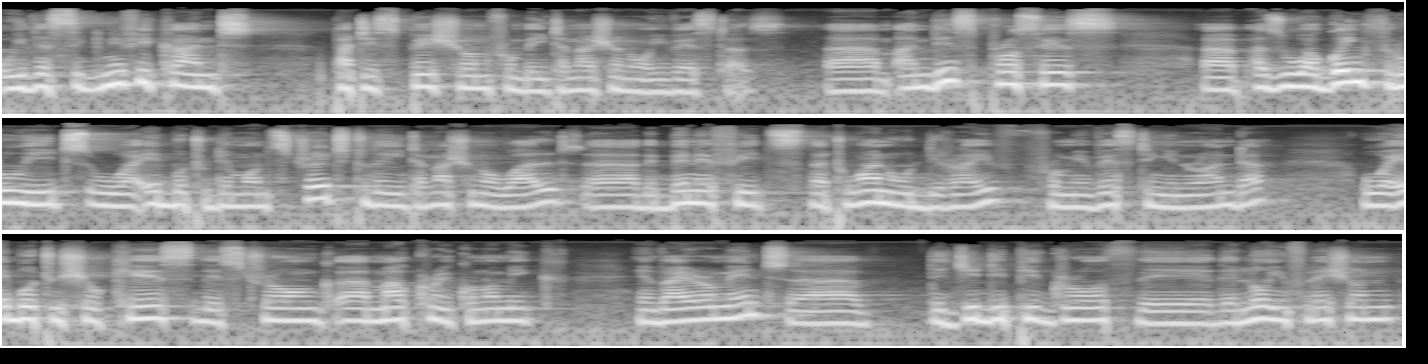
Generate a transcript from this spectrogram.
with a significant participation from the international investors. Um, and this process, uh, as we were going through it, we were able to demonstrate to the international world uh, the benefits that one would derive from investing in Rwanda. We were able to showcase the strong uh, macroeconomic environment, uh, the GDP growth, the, the low inflation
